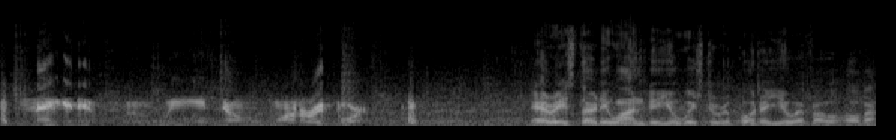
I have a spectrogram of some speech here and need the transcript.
Negative. We don't want to report. Air East 31, do you wish to report a UFO? Over.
